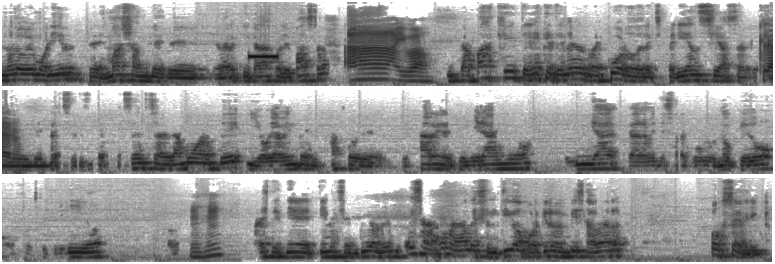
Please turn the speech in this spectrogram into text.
No lo ve morir, se desmaya antes de, de ver qué carajo le pasa. Ah, ahí va. Y capaz que tenés que tener el recuerdo de la experiencia Claro. de, de presen- de presencia de la muerte y obviamente en el caso de, de Harry en el primer año de vida, claramente ese recuerdo no quedó o fue suprimido. Parece que tiene, tiene sentido. que- Esa es la forma de darle sentido a por qué los empieza a ver post Cedric.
